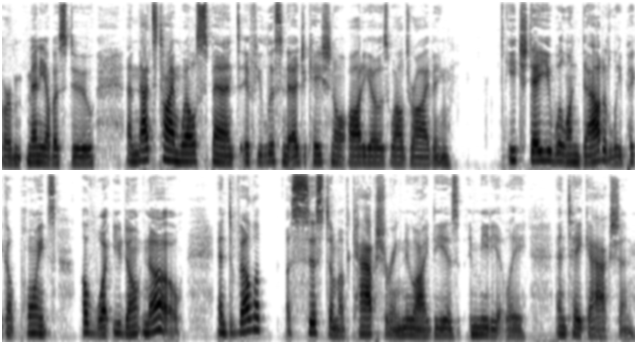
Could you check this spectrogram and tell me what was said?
or many of us do. And that's time well spent if you listen to educational audios while driving. Each day you will undoubtedly pick up points of what you don't know and develop a system of capturing new ideas immediately and take action.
